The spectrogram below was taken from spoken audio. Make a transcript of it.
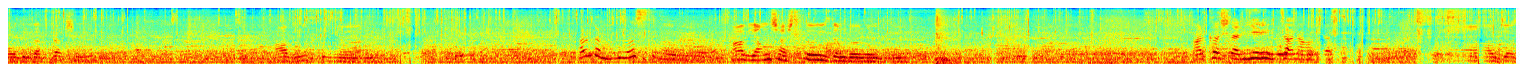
Oo dur bak bırak şimdi. Abi bu nasıl yani? Harbiden bu nasıl geliyor? Abi yanlış açtık da o yüzden böyle oldu. bu. Arkadaşlar yeni bir tane alacağız. Ee, alacağız.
